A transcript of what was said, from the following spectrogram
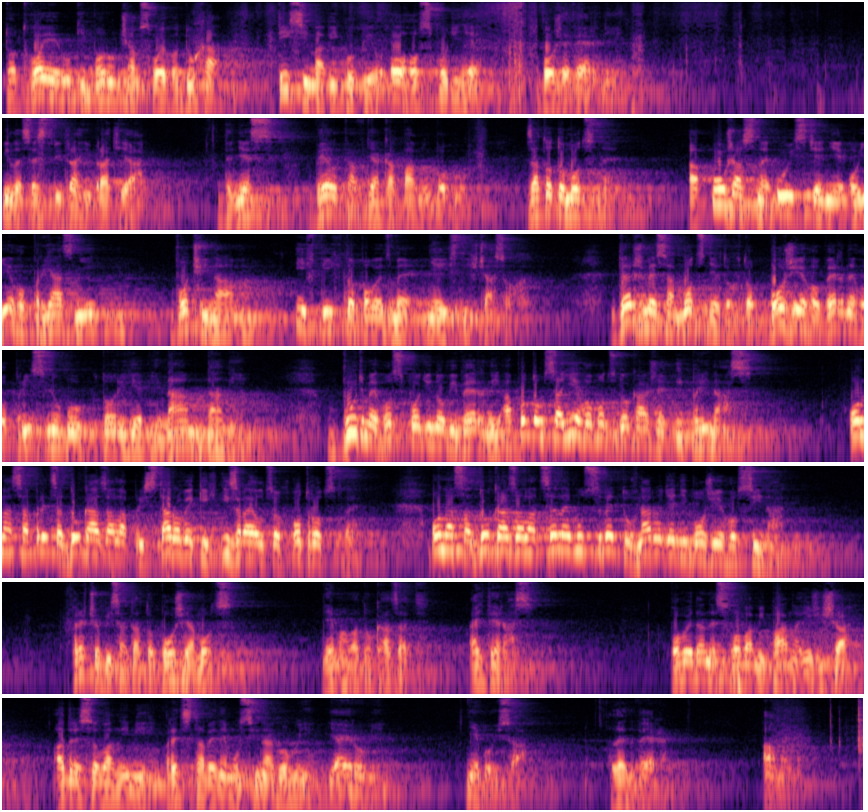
Do Tvojej ruky porúčam svojho ducha, Ty si ma vykúpil, o hospodine, Bože verný. Milé sestry, drahí bratia, dnes veľká vďaka Pánu Bohu za toto mocné a úžasné uistenie o Jeho priazni voči nám i v týchto, povedzme, neistých časoch. Držme sa mocne tohto Božieho verného prísľubu, ktorý je i nám daný. Buďme hospodinovi verní a potom sa jeho moc dokáže i pri nás. Ona sa predsa dokázala pri starovekých Izraelcoch otroctve. Ona sa dokázala celému svetu v narodení Božieho syna. Prečo by sa táto Božia moc nemala dokázať aj teraz? povedané slovami pána Ježiša, adresovanými predstavenému synagógi Jairovi. Neboj sa, len ver. Amen.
